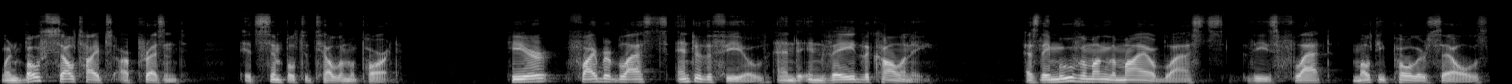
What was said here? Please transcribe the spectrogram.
When both cell types are present, it's simple to tell them apart. Here, fibroblasts enter the field and invade the colony. As they move among the myoblasts, these flat, multipolar cells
